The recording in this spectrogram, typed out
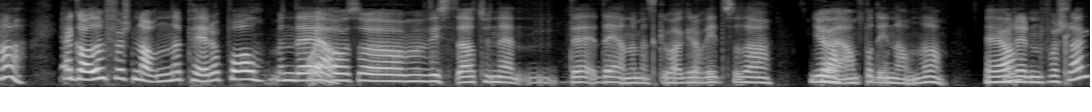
Jeg ga dem først navnene Per og Pål, men det, oh, ja. og så visste jeg at hun, det, det ene mennesket var gravid, så da gjør Ja. jeg om på de navnene, da. Ja. Har dere noen forslag?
